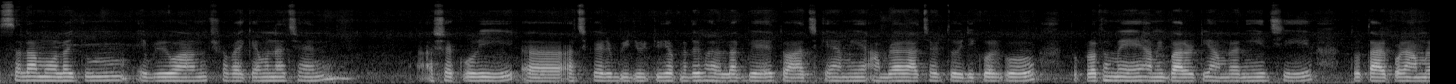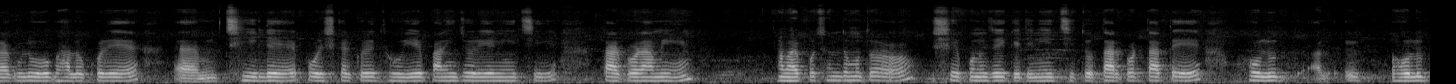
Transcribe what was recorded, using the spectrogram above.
আসসালামু আলাইকুম এভরিওয়ান, সবাই কেমন আছেন? আশা করি আজকের ভিডিওটি আপনাদের ভালো লাগবে। তো আজকে আমি আমড়ার আচার তৈরি করব। তো প্রথমে আমি বারোটি আমড়া নিয়েছি। তো তারপর আমড়াগুলো ভালো করে ছিলে, পরিষ্কার করে ধুয়ে পানি ঝরিয়ে নিয়েছি। তারপর আমি আমার পছন্দ মতো শেপ অনুযায়ী কেটে নিয়েছি। তো তারপর তাতে হলুদ হলুদ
